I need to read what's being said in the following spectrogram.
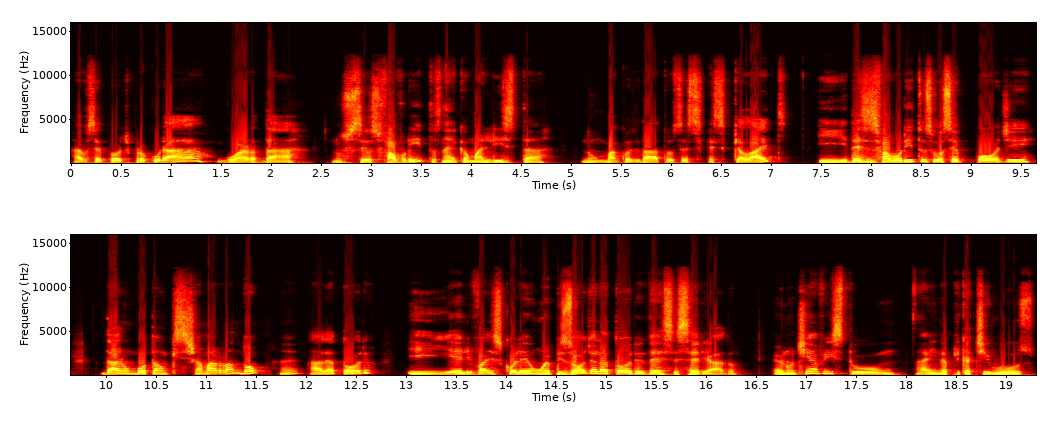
Aí você pode procurar, guardar nos seus favoritos, né? Que é uma lista num banco de dados SQLite. E desses favoritos você pode dar um botão que se chama random, né, aleatório, e ele vai escolher um episódio aleatório desse seriado. Eu não tinha visto ainda aplicativos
